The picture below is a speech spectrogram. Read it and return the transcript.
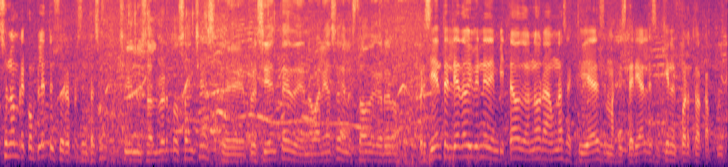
Su nombre completo y su representación. Sí, Luis Alberto Sánchez, eh, presidente de Nueva Alianza del Estado de Guerrero. Presidente, el día de hoy viene de invitado de honor a unas actividades magisteriales aquí en el puerto de Acapulco.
